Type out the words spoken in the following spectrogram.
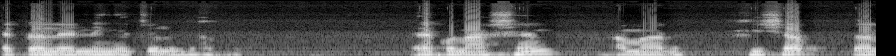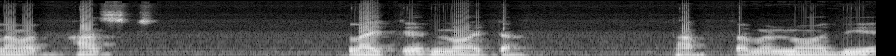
একটা ল্যান্ডিংয়ে চলে যাব। এখন আসেন আমার হিসাব। তাহলে আমার ফার্স্ট ফ্লাইটে নয়টা। আমি নয় দিয়ে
